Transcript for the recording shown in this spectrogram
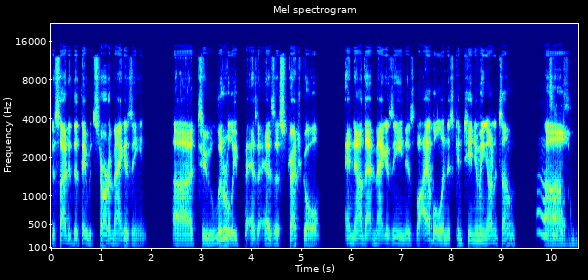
decided that they would start a magazine uh, to literally as a, as a stretch goal, and now that magazine is viable and is continuing on its own. Oh, um,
